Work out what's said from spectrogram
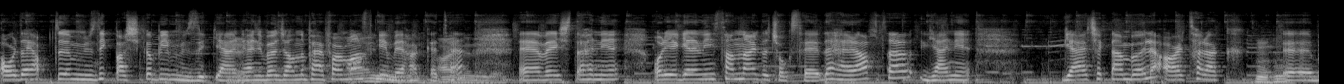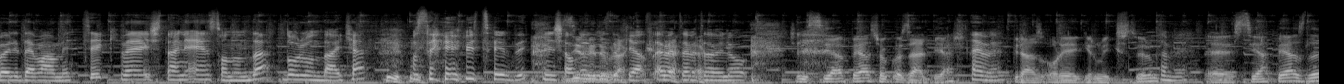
orada yaptığı müzik başka bir müzik yani Evet. hani böyle canlı performans Aynen gibi öyle, hakikaten. aynen öyle. Ee, ve işte hani oraya gelen insanlar da çok sevdi. Her hafta yani gerçekten böyle artarak e, böyle devam ettik ve işte hani en sonunda doruğundayken bu seneyi bitirdik. İnşallah önümüzdeki yaz. Evet evet öyle oldu. Şimdi siyah beyaz çok özel bir yer. Evet. Biraz oraya girmek istiyorum. Tabii. Ee, siyah beyazla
